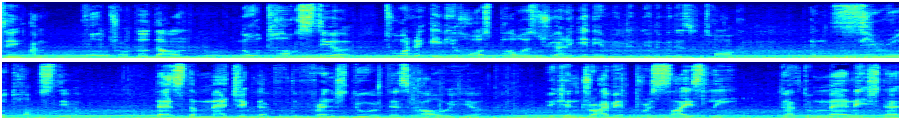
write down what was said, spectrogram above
See, I'm full throttle down, no torque steer, 280 horsepower, 380 millimeters of torque, and zero torque steer. That's the magic that the French do with this car over here. You can drive it precisely, you have to manage that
